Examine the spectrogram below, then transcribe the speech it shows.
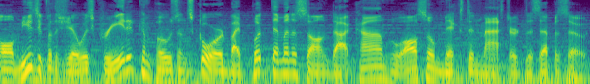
All music for the show is created, composed, and scored by PutThemInASong.com, who also mixed and mastered this episode.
